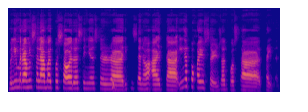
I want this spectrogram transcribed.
Muli maraming salamat po sa oras ninyo, Sir uh, Riz, ano? At ah, ingat po kayo, sir, dyan po sa Thailand.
